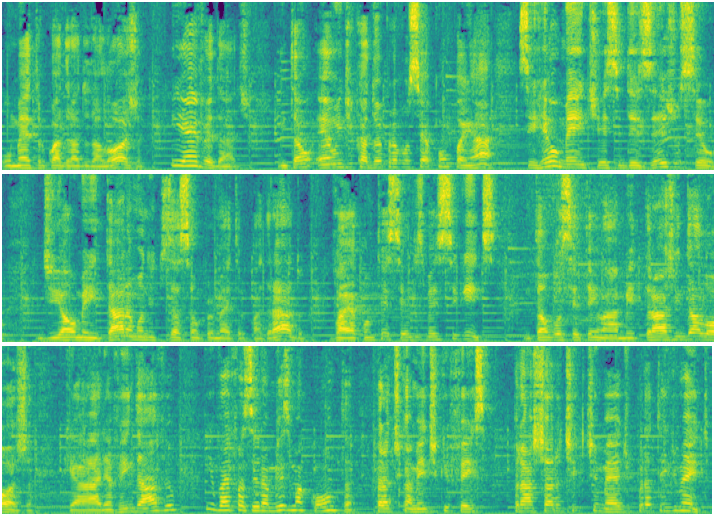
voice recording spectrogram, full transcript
o metro quadrado da loja, e é verdade. Então é um indicador para você acompanhar se realmente esse desejo seu de aumentar a monetização por metro quadrado vai acontecer nos meses seguintes. Então você tem lá a metragem da loja, que é a área vendável, e vai fazer a mesma conta praticamente que fez para achar o ticket médio por atendimento.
